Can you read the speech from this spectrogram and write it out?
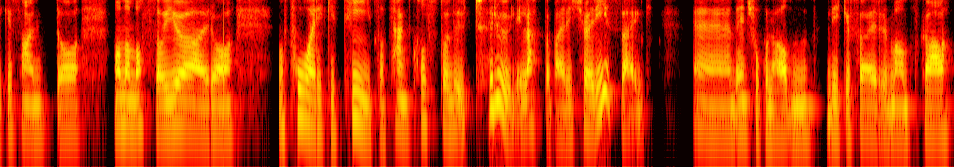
ikke sant, og man har masse å gjøre, og man får ikke tid til å tenke kosthold. Det er utrolig lett å bare kjøre i seg eh, den sjokoladen like før man skal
